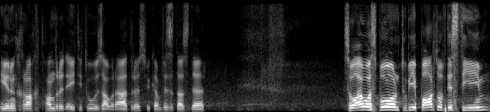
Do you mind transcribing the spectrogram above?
Herengracht 182 is our address. You can visit us there. So I was born to be part of this team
